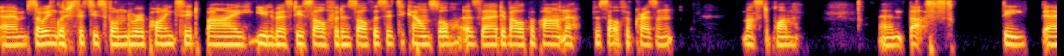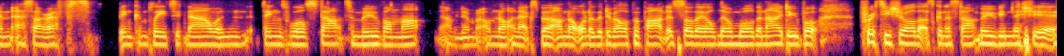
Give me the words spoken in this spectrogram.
Um, so English Cities Fund were appointed by University of Salford and Salford City Council as their developer partner for Salford Crescent master plan. And that's the um, SRF's been completed now and things will start to move on that. I mean, I'm, I'm, not an expert, I'm not one of the developer partners, so they'll know more than I do, but pretty sure that's going to start moving this year.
